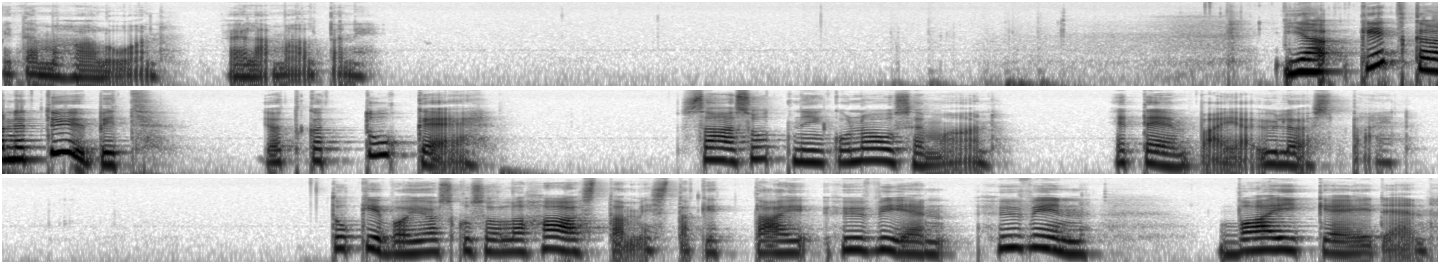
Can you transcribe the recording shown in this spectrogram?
Mitä mä haluan elämältäni? Ja ketkä on ne tyypit, jotka tukee saa sut niin kuin nousemaan eteenpäin ja ylöspäin. Tuki voi joskus olla haastamistakin tai hyvien, hyvin vaikeiden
